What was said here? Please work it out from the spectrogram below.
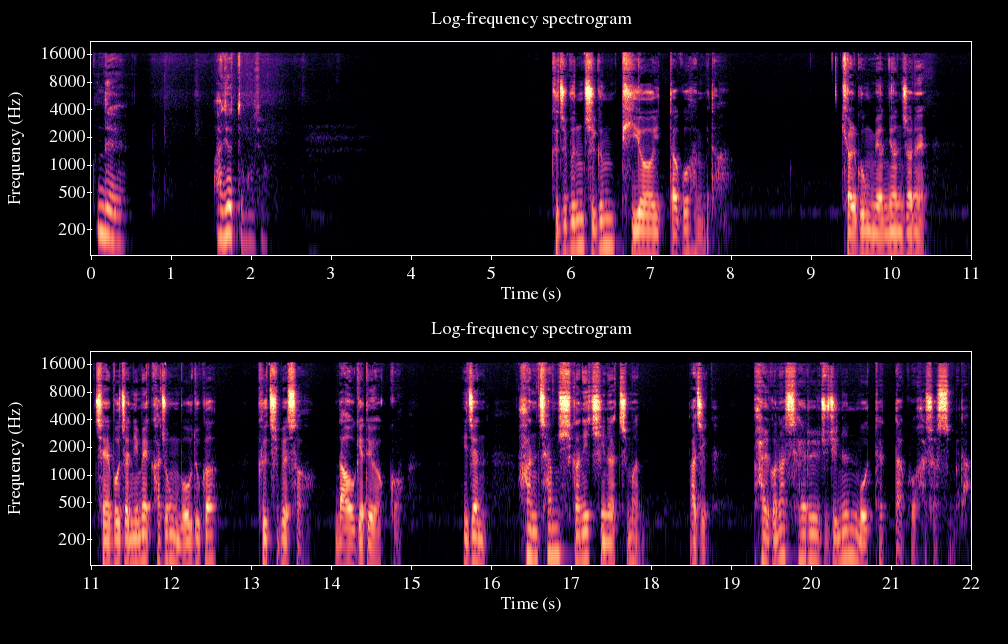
근데 아니었던 거죠. 그 집은 지금 비어 있다고 합니다. 결국 몇 년 전에 제보자님의 가족 모두가 그 집에서 나오게 되었고, 이젠 한참 시간이 지났지만 아직 팔거나 세를 주지는 못했다고 하셨습니다.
